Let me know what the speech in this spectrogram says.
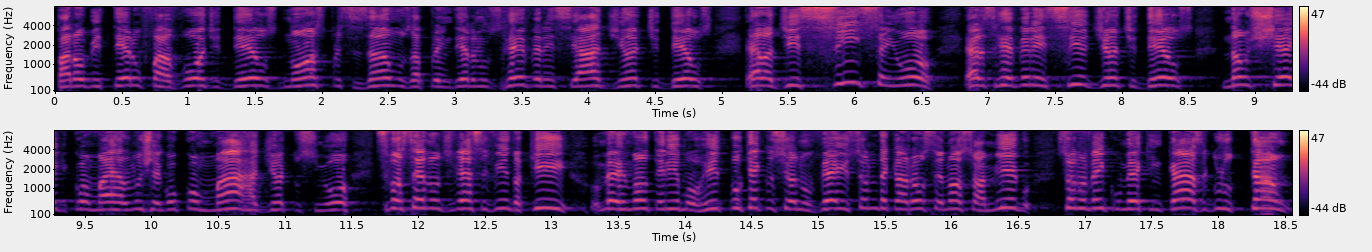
para obter o favor de Deus, nós precisamos aprender a nos reverenciar diante de Deus. Ela diz: Sim, Senhor. Ela se reverencia diante de Deus. Não chegue com marra. Ela não chegou com marra diante do Senhor. Se você não tivesse vindo aqui, o meu irmão teria morrido. Por que, que o Senhor não veio? O Senhor não declarou ser nosso amigo? O Senhor não vem comer aqui em casa? Glutão.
